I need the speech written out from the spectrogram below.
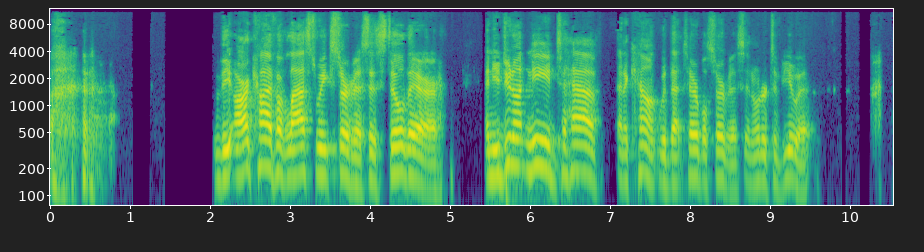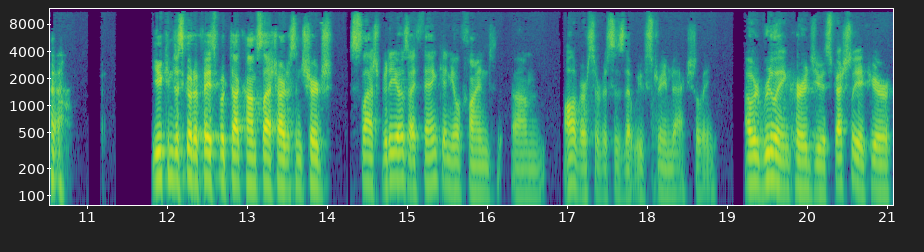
The archive of last week's service is still there, and you do not need to have an account with that terrible service in order to view it. you can just go to facebook.com slash artisan church slash videos, I think, and you'll find um, all of our services that we've streamed, actually. I would really encourage you, especially if you're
